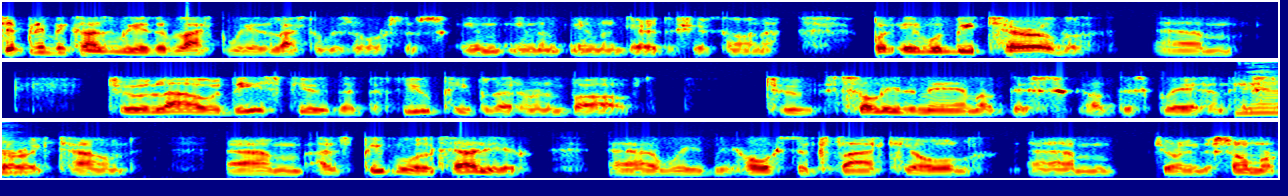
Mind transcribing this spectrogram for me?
simply because we had a lack, we had a lack of resources in in in Garda Síochána. But it would be terrible um, to allow these few, that the few people that are involved, to sully the name of this of this great and historic yeah. town. Um, as people will tell you, uh, we we hosted Cheoil um, during the summer,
